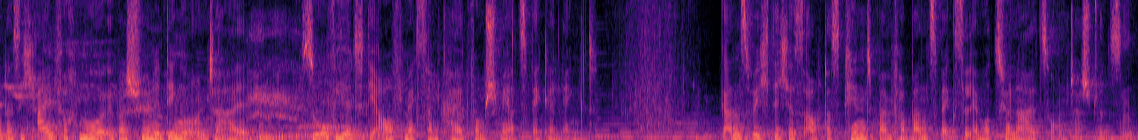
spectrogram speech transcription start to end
oder sich einfach nur über schöne Dinge unterhalten. So wird die Aufmerksamkeit vom Schmerz weggelenkt. Ganz wichtig ist auch, das Kind beim Verbandswechsel emotional zu unterstützen.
